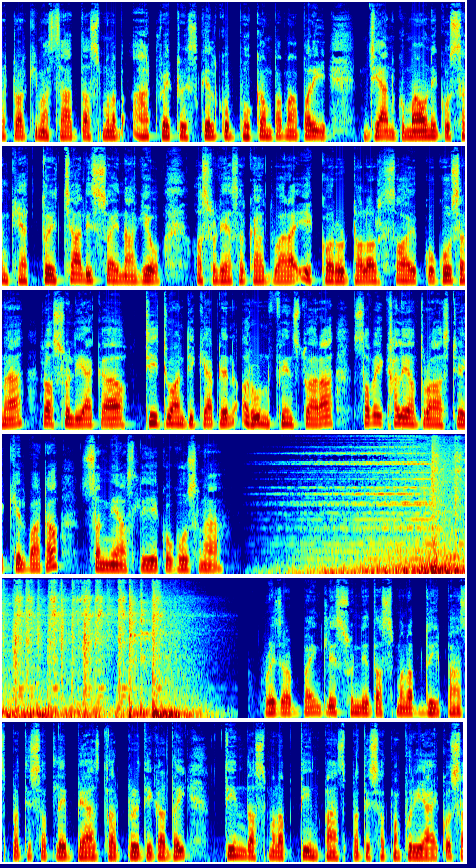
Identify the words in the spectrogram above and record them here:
र टर्कीमा सात दशमलव आठ रेक्टर स्केलको भूकम्पमा परि ज्यान गुमाउनेको संख्या त्रिचालिस सय नाग्यो। अस्ट्रेलिया सरकारद्वारा एक करोड डलर सहयोगको घोषणा र अस्ट्रेलियाका टी ट्वेन्टी क्याप्टेन अरूण फिन्चद्वारा सबै खाले अन्तर्राष्ट्रिय खेलबाट सन्यास लिएको घोषणा। रिजर्भ ब्याङ्कले शून्य दशमलव दुई पाँच प्रतिशतले ब्याज दर वृद्धि गर्दै तीन दशमलव तीन पाँच प्रतिशतमा पुर्याएको छ।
